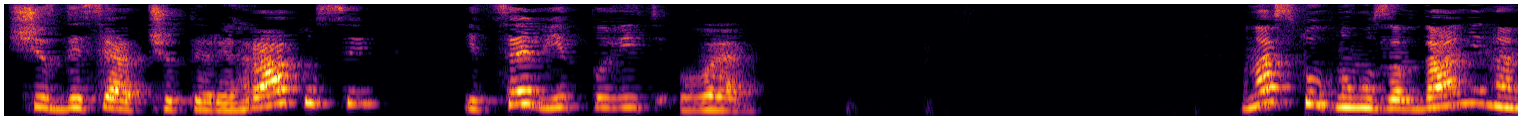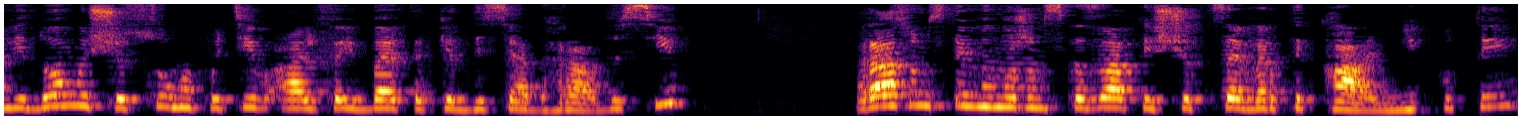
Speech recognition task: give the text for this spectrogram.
64 градуси, і це відповідь В. В наступному завданні нам відомо, що сума кутів альфа і бета 50 градусів. Разом з тим ми можемо сказати, що це вертикальні кути,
